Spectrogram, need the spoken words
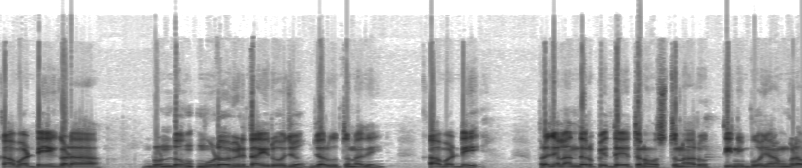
కాబట్టి ఇక్కడ రెండు మూడో విడత ఈరోజు జరుగుతున్నది. కాబట్టి ప్రజలందరూ పెద్ద ఎత్తున వస్తున్నారు. తిని భోజనం కూడా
